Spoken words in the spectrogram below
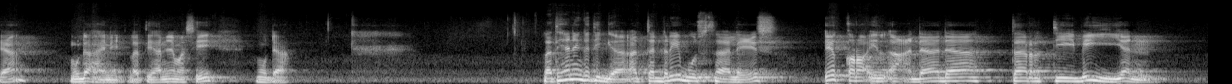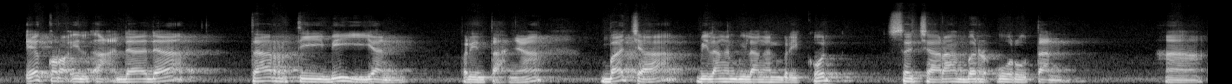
ya mudah ini latihannya masih mudah. Latihan yang ketiga at-tadribus thalis iqra'il a'dada tartibiyan. Iqra'il a'dada tartibiyan. Perintahnya baca bilangan-bilangan berikut secara berurutan ha,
